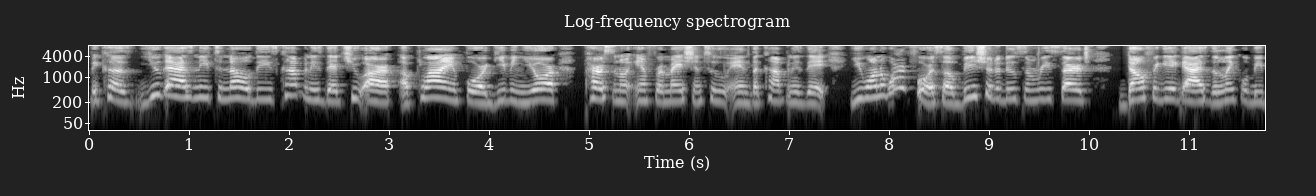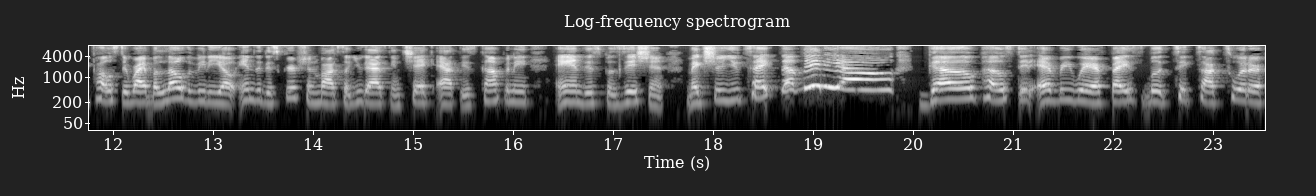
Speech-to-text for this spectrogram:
because you guys need to know these companies that you are applying for, giving your personal information to and the companies that you want to work for. So be sure to do some research. Don't forget guys, the link will be posted right below the video in the description box so you guys can check out this company and this position. Make sure you take the video. Go posted everywhere Facebook, TikTok, Twitter,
